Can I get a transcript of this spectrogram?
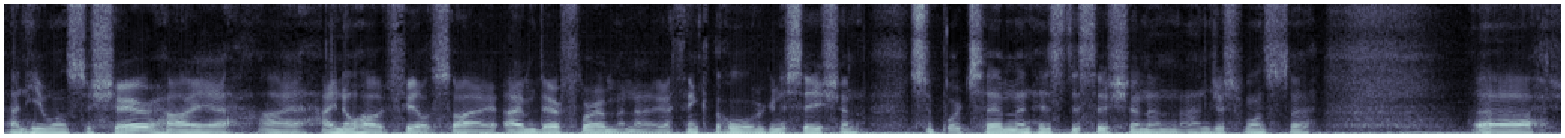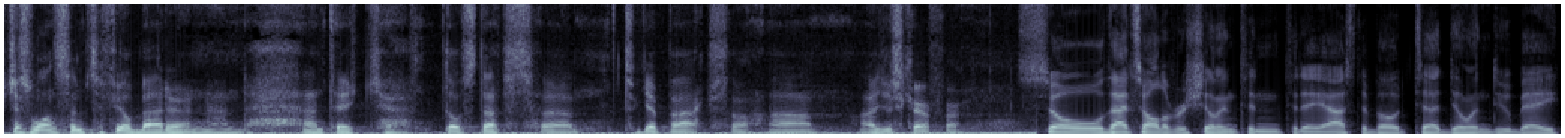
and he wants to share, I, uh, I I know how it feels. So I, I'm there for him, and I, I think the whole organization supports him and his decision, and, and just wants to. Uh, just wants him to feel better and and, and take uh, those steps uh, to get back. So um, I just care for him. So that's Oliver Kylington today asked about uh, Dylan Dubé,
